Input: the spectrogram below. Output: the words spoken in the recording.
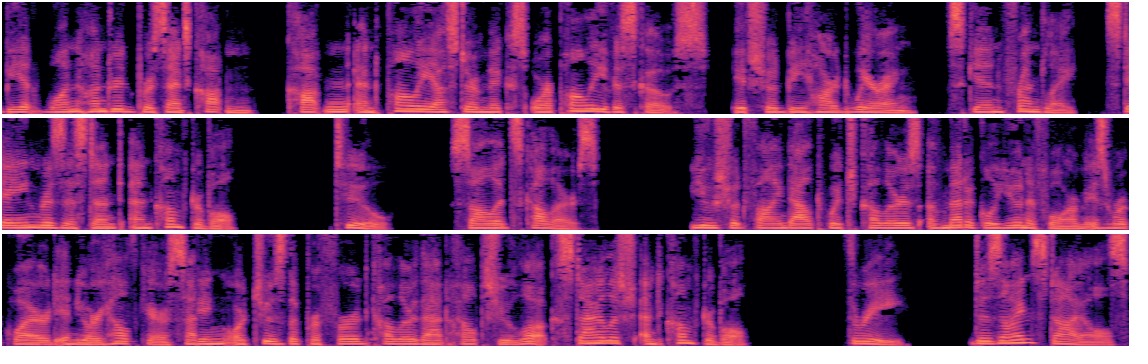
Be it 100% cotton, cotton and polyester mix or polyviscose, it should be hard wearing, skin friendly, stain resistant, and comfortable. 2. Solids colors. You should find out which colors of medical uniform is required in your healthcare setting or choose the preferred color that helps you look stylish and comfortable. 3. Design styles.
